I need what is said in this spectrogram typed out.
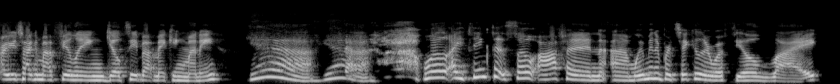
are you talking about feeling guilty about making money? Yeah, yeah. Well, I think that so often um, women in particular will feel like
